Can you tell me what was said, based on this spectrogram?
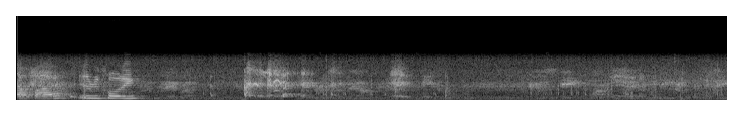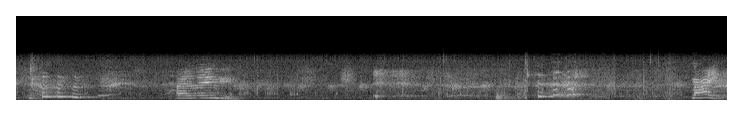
It's recording. Hi, baby. Mate.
